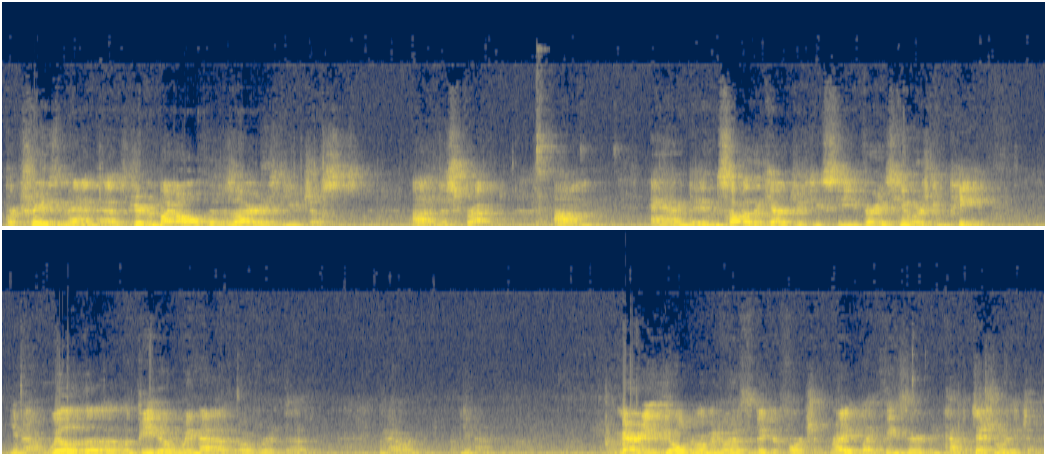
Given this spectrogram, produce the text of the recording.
portrays men as driven by all the desires you just uh, described. Um, and in some of the characters, you see various humors compete. You know, will the libido win out over the, you know, you know, marrying the older woman who has the bigger fortune, right? Like these are in competition with each other.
